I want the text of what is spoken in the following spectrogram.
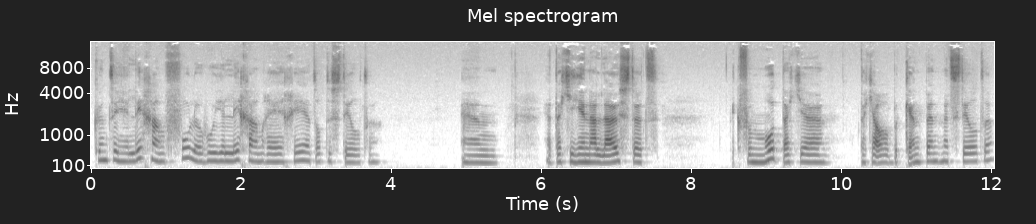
Kunt in je lichaam voelen hoe je lichaam reageert op de stilte. En ja, dat je hier naar luistert. Ik vermoed dat je, dat je al bekend bent met stilte.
